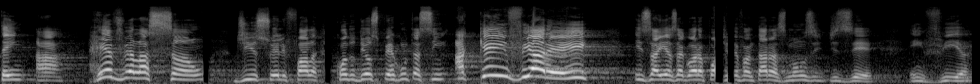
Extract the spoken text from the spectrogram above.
tem a revelação disso, ele fala, quando Deus pergunta assim: A quem enviarei? Isaías agora pode levantar as mãos e dizer: Envia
